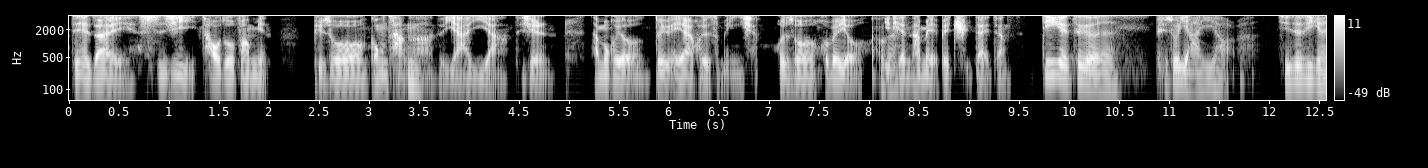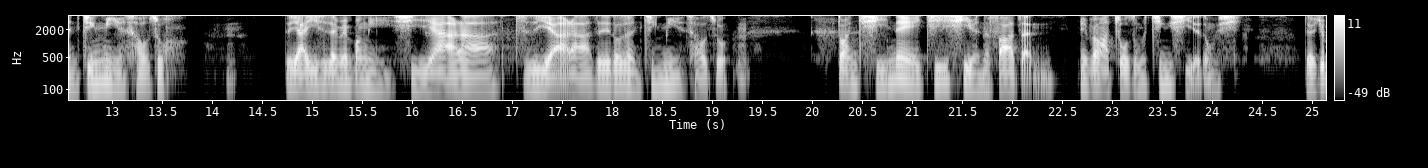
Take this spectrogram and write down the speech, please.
这些在实际操作方面，比如说工厂啊、这牙医啊这些人，他们会有对于 AI 会有什么影响，或者说会不会有一天他们也被取代这样子？第一个，这个比如说牙医好了，其实这是一个很精密的操作，这牙医是在那边帮你洗牙啦、植牙啦，这些都是很精密的操作。嗯，短期内机器人的发展没办法做这么精细的东西。对，就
